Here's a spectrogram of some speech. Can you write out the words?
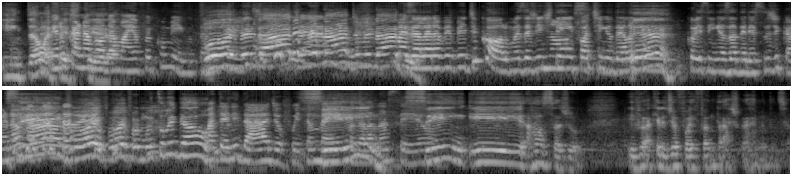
Então o é primeiro festeira. carnaval da Maia foi comigo. tá? Foi, verdade, é verdade, é verdade. Mas ela era bebê de colo, mas a gente tem Nossa. fotinho dela É. com coisinhas, adereços de carnaval. Sim, foi, foi, foi muito legal. Maternidade, eu fui também Sim, quando ela nasceu. Sim, e. Nossa, Ju. E aquele dia foi fantástico. Ai, meu Deus do céu.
